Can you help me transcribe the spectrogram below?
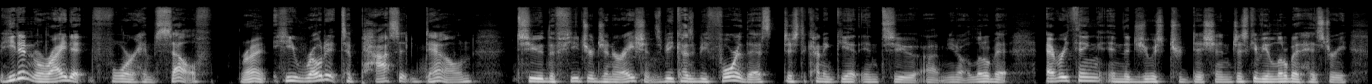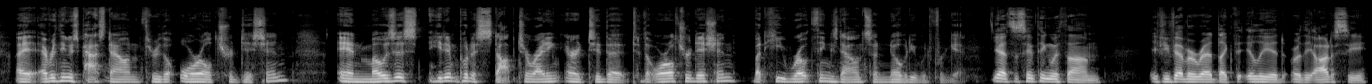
he didn't write it for himself. Right. He wrote it to pass it down to the future generations because before this just to kind of get into um, you know a little bit everything in the jewish tradition just give you a little bit of history uh, everything was passed down through the oral tradition and moses he didn't put a stop to writing or to the to the oral tradition but he wrote things down so nobody would forget Yeah, it's the same thing with um, if you've ever read like the Iliad or the Odyssey.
